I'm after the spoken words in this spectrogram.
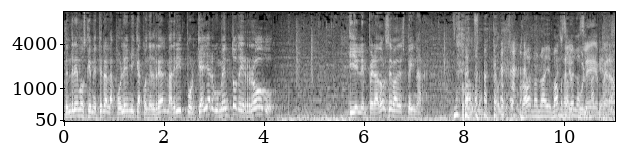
tendremos que meter a la polémica con el Real Madrid porque hay argumento de robo. Y el emperador se va a despeinar. Pausa. No, no, no, vamos a ver las culé, emperador.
